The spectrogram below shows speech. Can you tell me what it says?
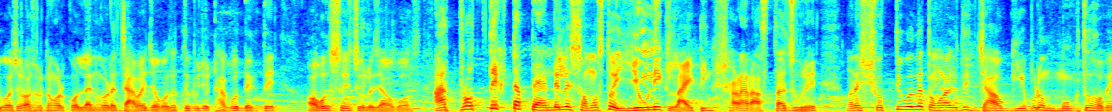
এবছর অশোকনগর কল্যাণগড়ে যাবে, জগদ্ধাত্রী পুজোর ঠাকুর দেখতে, অবশ্যই চলে যাও বস আর প্রত্যেকটা প্যান্ডেলের সমস্ত ইউনিক লাইটিং সারা রাস্তা জুড়ে মানে সত্যি বলতে তোমরা যদি যাও, গিয়ে পুরো মুগ্ধ হবে।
